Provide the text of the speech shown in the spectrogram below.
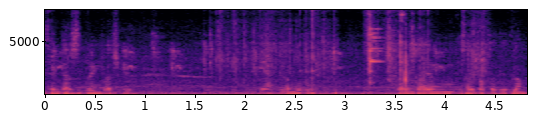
Center spring, clutch plate. Yan, lambot oh. Kayang kayang isalpak sa lang.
